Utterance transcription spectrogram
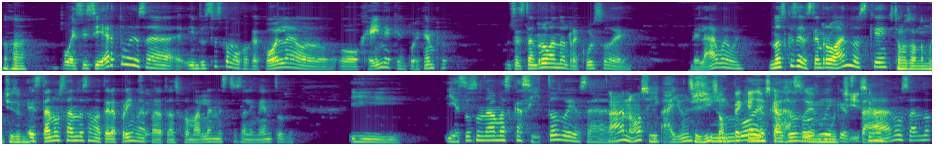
Ajá. Pues sí, es cierto, güey. O sea, industrias como Coca-Cola o, o Heineken, por ejemplo, se están robando el recurso de, del agua, güey. No es que se lo estén robando, es que Están usando muchísimo. están usando esa materia prima Sí. para transformarla en estos alimentos. Y, y estos son nada más casitos, güey. O sea, Ah, no, sí. hay un sí, chingo son pequeños de casos, de güey, que muchísimo. están usando.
